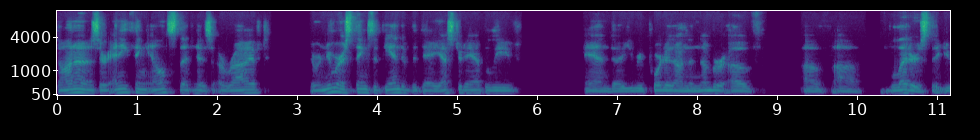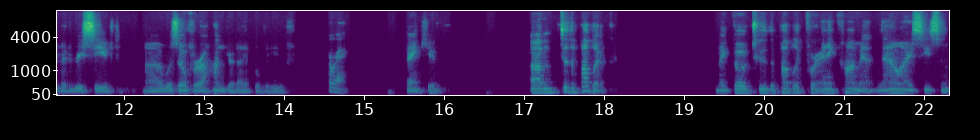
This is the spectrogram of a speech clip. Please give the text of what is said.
Donna, is there anything else that has arrived? There were numerous things at the end of the day yesterday, I believe, and uh, you reported on the number of of uh, letters that you had received uh, was over a hundred, I believe. Correct. Thank you. Um, to the public. I go to the public for any comment. Now I see some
